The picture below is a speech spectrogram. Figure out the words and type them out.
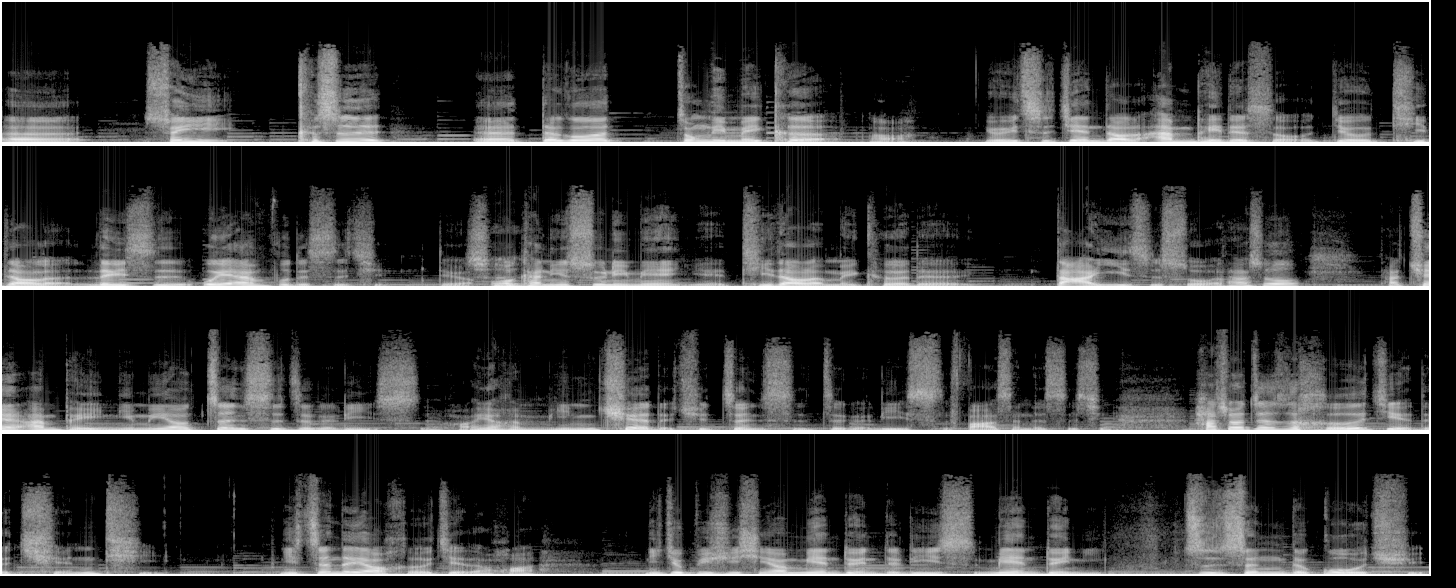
呃，所以可是呃，德国总理梅克啊。有一次见到了安培的时候，就提到了类似慰安妇的事情，对吧？我看您书里面也提到了梅克的大意是说，他说他劝安培，你们要正视这个历史，好像很明确的去正视这个历史发生的事情。他说这是和解的前提，你真的要和解的话，你就必须先要面对你的历史，面对你自身的过去，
